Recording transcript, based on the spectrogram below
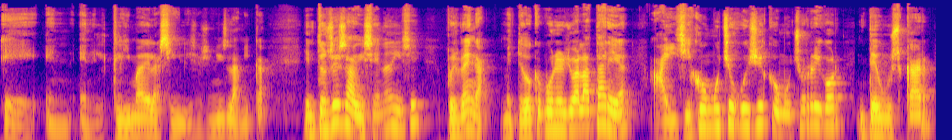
eh, en, el clima de la civilización islámica. Entonces Avicena dice, pues venga, me tengo que poner yo a la tarea, ahí sí con mucho juicio y con mucho rigor, de buscar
